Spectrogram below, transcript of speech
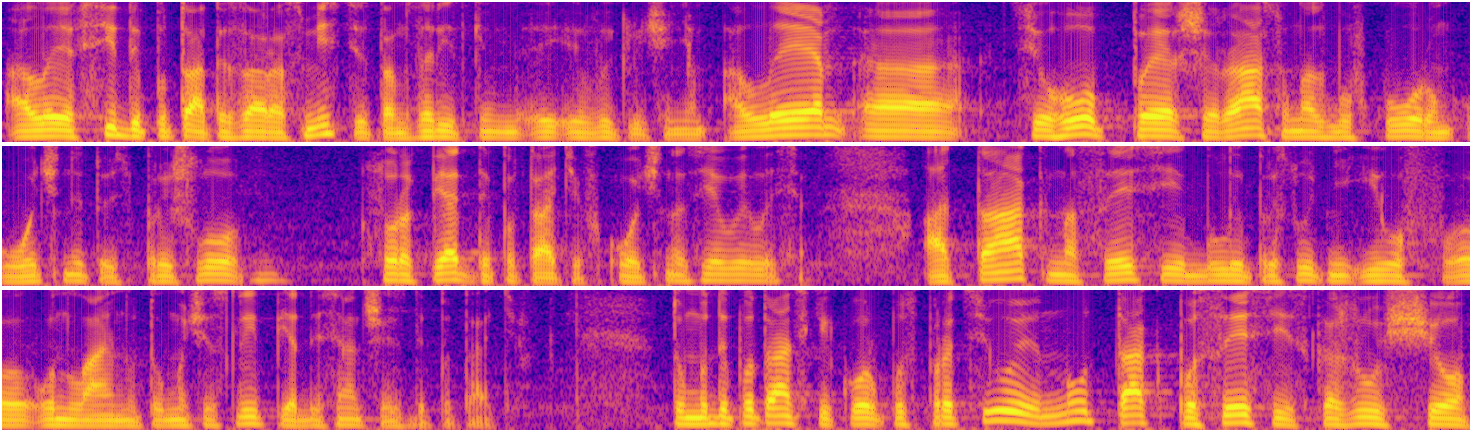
але всі депутати зараз в місті, там за рідким е, виключенням. Але цього перший раз у нас був кворум очний, тобто прийшло 45 депутатів очно з'явилися. А так на сесії були присутні і е, онлайн, у тому числі 56 депутатів. Тому депутатський корпус працює. Ну так, по сесії скажу, що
